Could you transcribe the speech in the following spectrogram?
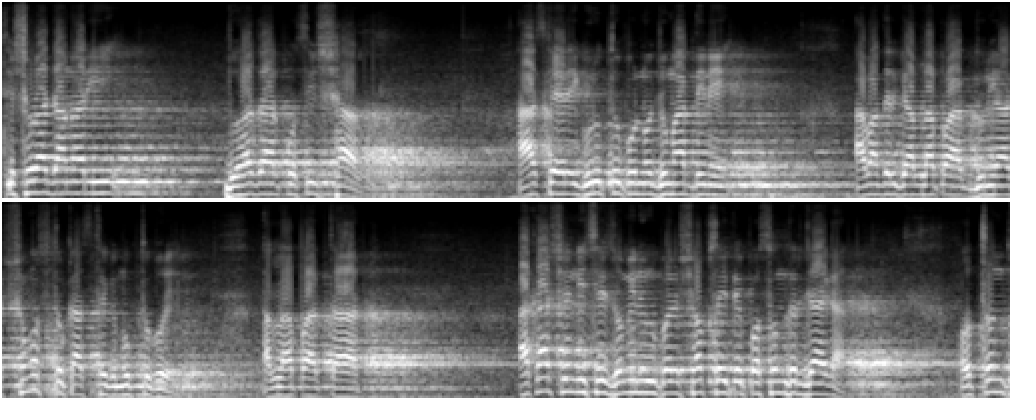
তেসরা জানুয়ারি দু হাজার পঁচিশ সাল, আজকের এই গুরুত্বপূর্ণ জুমার দিনে আমাদেরকে আল্লাহ পাক দুনিয়ার সমস্ত কাজ থেকে মুক্ত করে, আল্লাহ পাক তার আকাশের নিচে জমিনের উপরে সবচাইতে পছন্দের জায়গা অত্যন্ত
